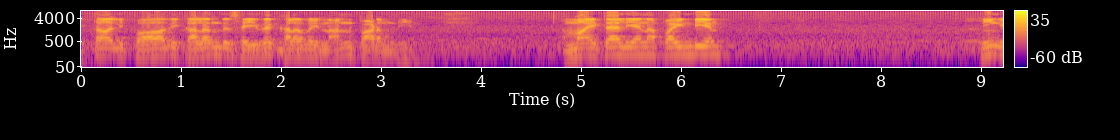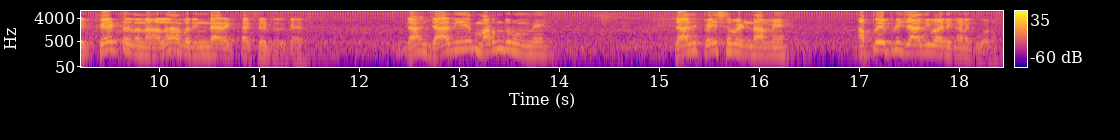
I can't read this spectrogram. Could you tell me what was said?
இத்தாலி பாதி கலந்து செய்த கலவை நான் பாட முடியும். அம்மா இட்டாலியன் அப்பா இந்தியன். நீங்கள் கேட்டதுனால அவர் இன்டைரக்டாக கேட்டிருக்காரு. ஜாதியே மறந்துடுவோமே ஜாதி பேச வேண்டாமே. அப்போ எப்படி ஜாதிவாரி கணக்கு வரும்?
